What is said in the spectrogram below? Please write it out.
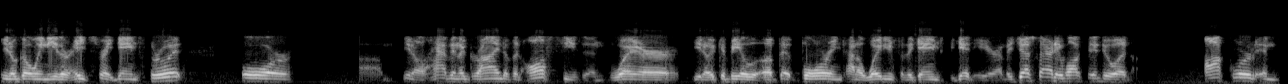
you know, going either eight straight games through it or, um, you know, having a grind of an off season where, you know, it could be a, a bit boring kind of waiting for the games to get here. I mean, Jeff Saturday walked into an awkward and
